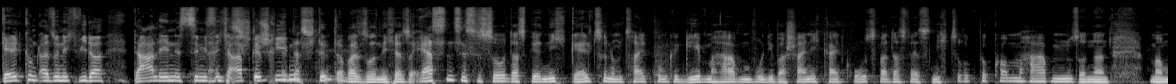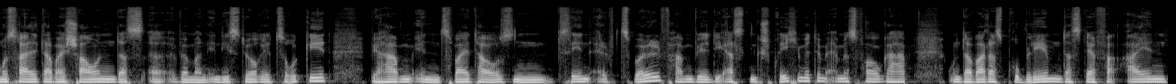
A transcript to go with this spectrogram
Geld kommt also nicht wieder. Darlehen ist ziemlich Nein, sicher das abgeschrieben. Stimmt, das stimmt aber so nicht. Also erstens ist es so, dass wir nicht Geld zu einem Zeitpunkt gegeben haben, wo die Wahrscheinlichkeit groß war, dass wir es nicht zurückbekommen haben, sondern man muss halt dabei schauen, dass äh, wenn man in die Story zurückgeht, wir haben in 2010, 11, 12 haben wir die ersten Gespräche mit dem MSV gehabt und da war das Problem, dass der Verein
